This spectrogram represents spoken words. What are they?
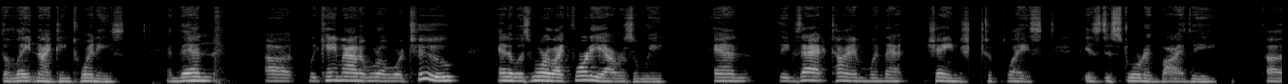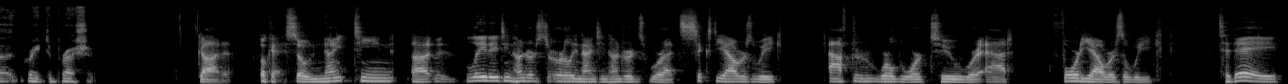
the late 1920s. And then uh, we came out of World War II, and it was more like 40 hours a week. And the exact time when that change took place is distorted by the uh, Great Depression. Got it. Okay, so 19 uh, late 1800s to early 1900s, we're at 60 hours a week. After World War II, we're at 40 hours a week. Today,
